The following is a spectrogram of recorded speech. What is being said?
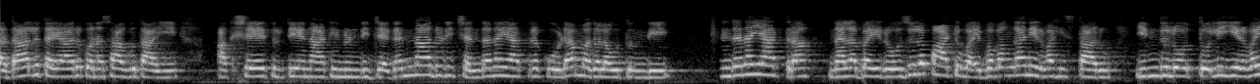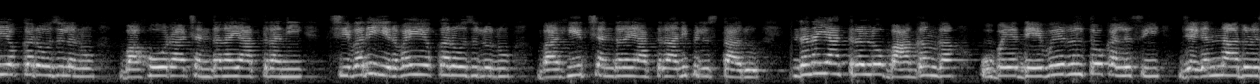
రథాలు తయారు కొనసాగుతాయి. అక్షయ తృతీయ నాటి నుండి జగన్నాథుడి చందన యాత్ర కూడా మొదలవుతుంది. చందన యాత్ర నలభై రోజుల పాటు వైభవంగా నిర్వహిస్తారు. ఇందులో తొలి ఇరవై ఒక్క రోజులను బహోరా చందన యాత్ర అని చివరి ఇరవై ఒక్క రోజులను బహీర్ చందన యాత్ర అని పిలుస్తారు. చందన యాత్రలో భాగంగా ఉభయ దేవేరులతో కలిసి జగన్నాథుడు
